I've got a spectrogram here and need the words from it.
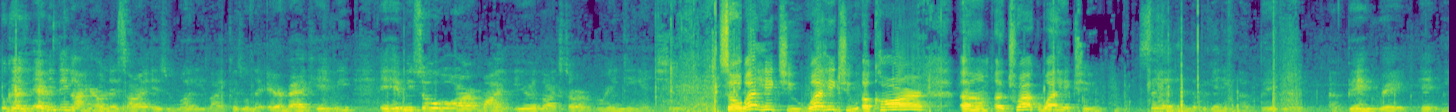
because everything I hear on this side is muddy. Like because when the airbag hit me, it hit me so hard, my ear like started ringing and shit. Like, So what hit you? What hit you? A car, um, a truck? What hit you? said in the beginning, a big rig, a big rig hit me.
